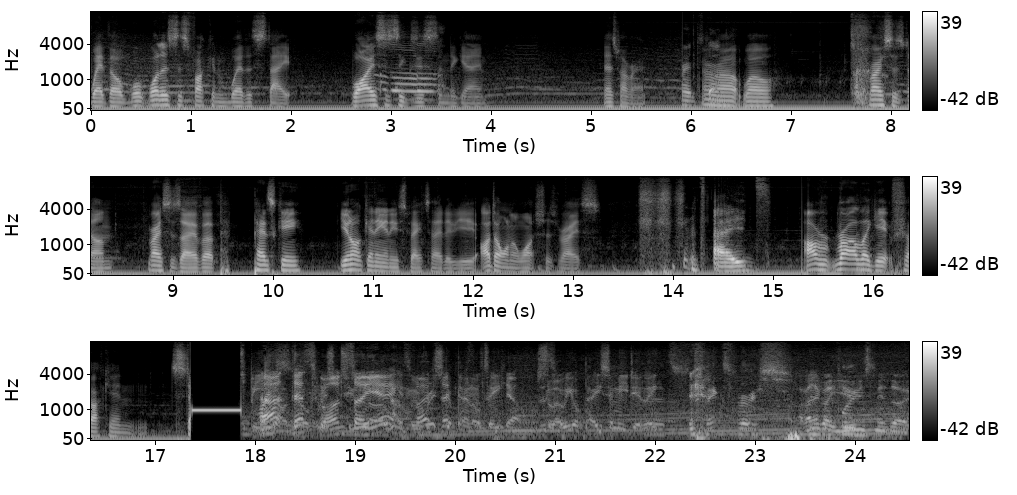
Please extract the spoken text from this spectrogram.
weather. What, what is this fucking weather state? Why does this exist in the game? There's my rant. Alright, well, race is done. Race is over. P Penske, you're not getting any spectator view. I don't want to watch this race. it's AIDS. I'd rather get fucking. St- Ah, that's gone, so yeah, it's If you five risk a seconds. penalty, Yeah. slow your pace immediately. Next race. I've only got used mid though.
